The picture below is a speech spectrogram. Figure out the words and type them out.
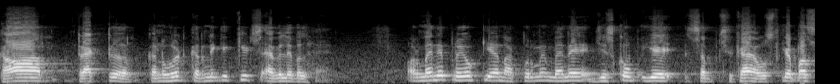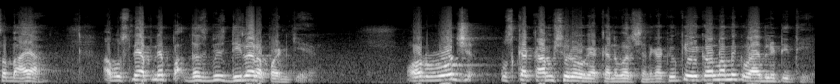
car, tractor convert करने की किट्स अवेलेबल हैं। और मैंने प्रयोग किया नागपुर में, मैंने जिसको ये सब सिखाया, उसके पास सब आया। अब उसने अपने दस बीस डीलर अपॉइंट किए। और रोज उसका काम शुरू हो गया कन्वर्शन का, क्योंकि इकोनॉमिक वायबिलिटी थी।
